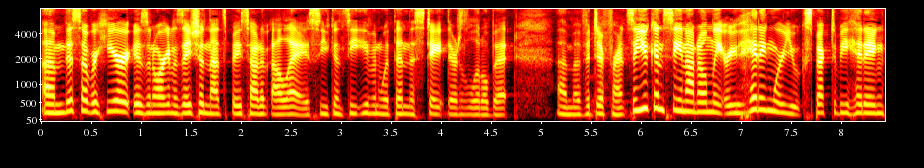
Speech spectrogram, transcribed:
Um, this over here is an organization that's based out of LA, so you can see even within the state there's a little bit um, of a difference. So you can see not only are you hitting where you expect to be hitting,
